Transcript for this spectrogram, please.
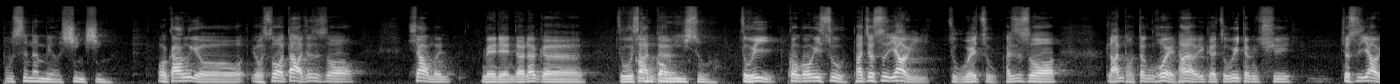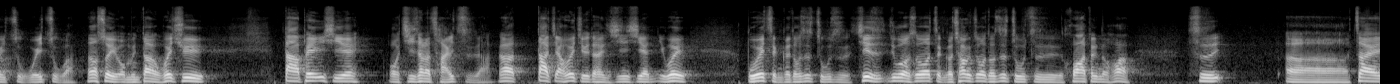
不是那么有信心？我刚刚有有说到，就是说像我们每年的那个。竹山公共艺术主义，公共艺术，它就是要以主为主，还是说蓝头灯会它有一个主义灯区，就是要以主为主啊？那所以我们当然会去搭配一些哦其他的材质啊，那大家会觉得很新鲜，因为不会整个都是竹子。其实如果说整个创作都是竹子花灯的话，是呃在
